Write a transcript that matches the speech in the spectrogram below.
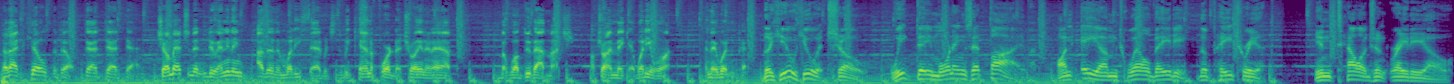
Now that kills the bill. Dead, dead, dead. Joe Manchin didn't do anything other than what he said, which is we can't afford a trillion and a half, but we'll do that much. I'll try and make it. What do you want? And they wouldn't pay. The Hugh Hewitt Show, weekday mornings at 5 on AM 1280, The Patriot. Intelligent radio.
